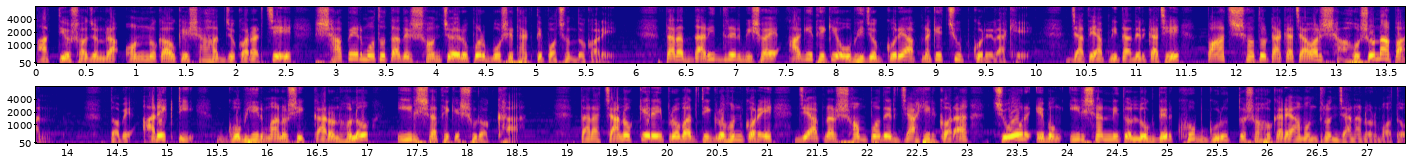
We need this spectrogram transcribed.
আত্মীয় স্বজনরা অন্য কাউকে সাহায্য করার চেয়ে সাপের মতো তাদের সঞ্চয়ের ওপর বসে থাকতে পছন্দ করে। তারা দারিদ্রের বিষয়ে আগে থেকে অভিযোগ করে আপনাকে চুপ করে রাখে, যাতে আপনি তাদের কাছে পাঁচ শত টাকা চাওয়ার সাহসও না পান। তবে আরেকটি গভীর মানসিক কারণ হল ঈর্ষা থেকে সুরক্ষা। তারা চাণক্যের এই প্রবাদটি গ্রহণ করে যে আপনার সম্পদের জাহির করা চোর এবং ঈর্ষান্বিত লোকদের খুব গুরুত্ব সহকারে আমন্ত্রণ জানানোর মতো।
